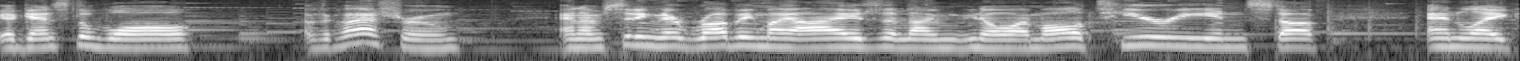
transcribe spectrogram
against the wall of the classroom, and I'm sitting there rubbing my eyes, and I'm, you know, I'm all teary and stuff, and like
